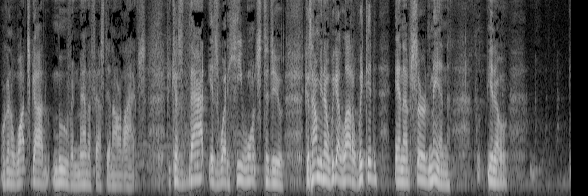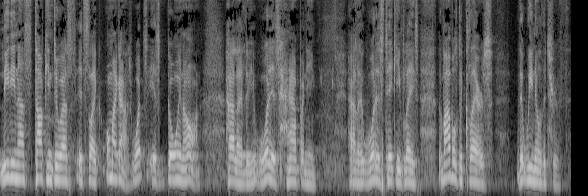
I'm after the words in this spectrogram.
we're going to watch God move and manifest in our lives because that is what He wants to do. Because how many know we got a lot of wicked and absurd men you know, leading us, talking to us. It's like, oh my gosh, what is going on? Hallelujah. What is happening? Hallelujah. What is taking place? The Bible declares that we know the truth.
